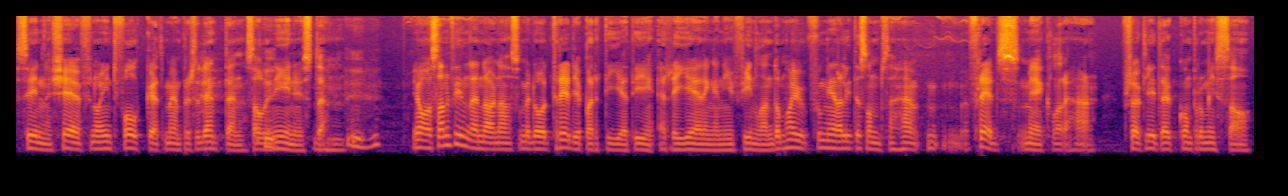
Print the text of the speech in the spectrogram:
sin chef, nå inte folket men presidenten Sauli mm. Niinistö. Mm. Mm. Ja, Sannfinländarna som är då tredje partiet i regeringen i Finland, de har ju fungerat lite som så här fredsmäklare här. Försökt lite kompromissa och,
